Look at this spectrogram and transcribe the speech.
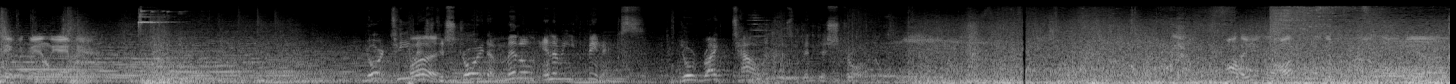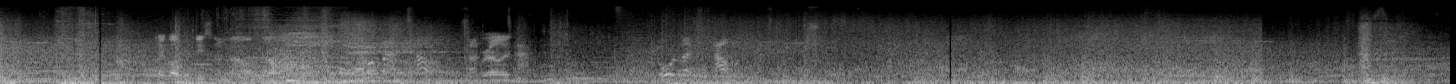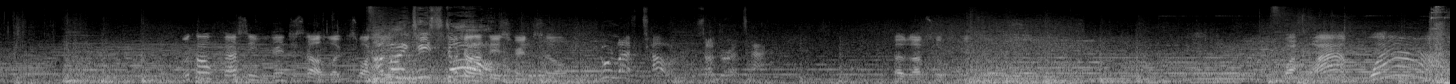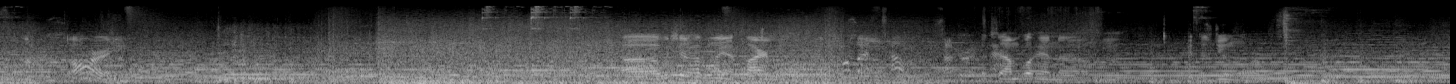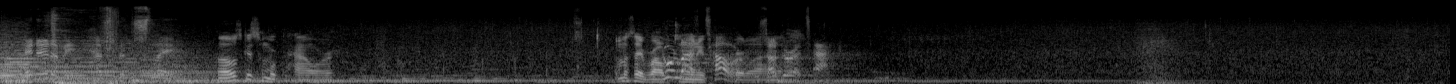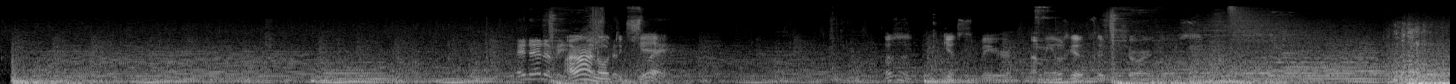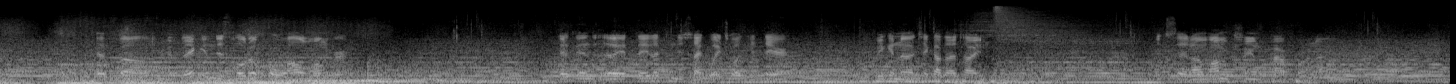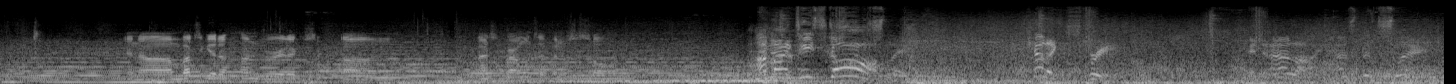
See if we can end the game here. Your team has destroyed a middle enemy phoenix. Your right tower has been destroyed. Oh, they're using all oh, yeah. Take off a decent amount. Your left tower is under Really? attack. Your left tower Look how fast he regains his health. Like, just watch A mighty Look how storm! these screens still. Your left tower is under attack. That was absolutely ridiculous. Wow, wow, wow! I'm sorry. Uh, we should have land a fire move. Your left tower is under Let's say. I'm going ahead and um, get this Doom Orb. An enemy has been slain. Uh, let's get some more power. I'm gonna Your Rob 20 left tower is under attack. An enemy I don't know what to slain. get. Let's just get Spear. I mean, let's get Super Shard this. If, um, if they can just hold up for a while longer, if they, uh, if they can just like wait till I get there, we can uh, take out that Titan. Like I said, I'm, I'm extremely powerful right now. And uh, I'm about to get a hundred extra um, magic power once I finish this all. A mighty storm! Slain. Killing spree! An ally has been slain.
